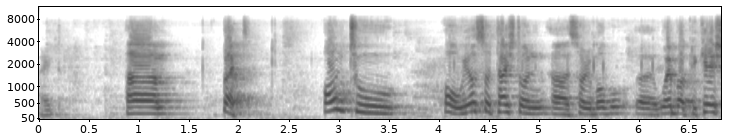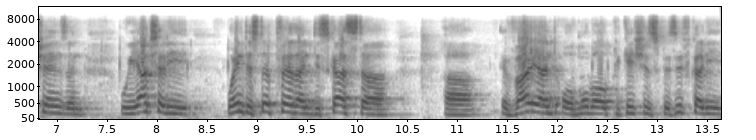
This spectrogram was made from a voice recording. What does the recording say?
right? Um, but on to, oh, we also touched on, uh, sorry, mobile uh, web applications and we actually went a step further and discussed uh, uh, a variant of mobile applications, specifically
